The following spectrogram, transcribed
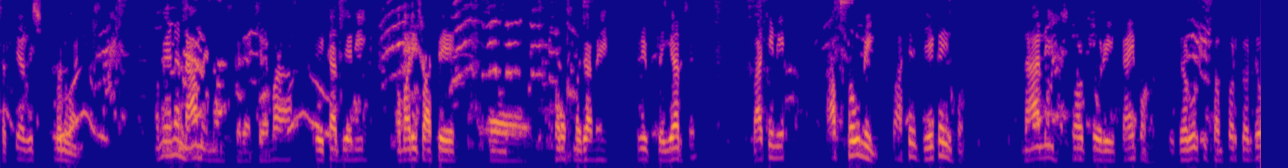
સત્યાવીસ બનવાની. અમે એના નામ એનાઉન્સ કર્યા છે. એમાં એકાદ બેની અમારી પાસે સરસ મજાની સ્ક્રિપ્ટ તૈયાર છે. બાકીની આપ સૌની પાસે જે કંઈ હોય, નાની શોર્ટ સ્ટોરી કાંઈ પણ, જરૂરથી સંપર્ક કરજો.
